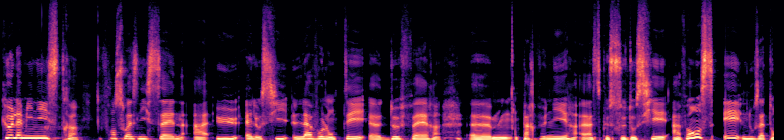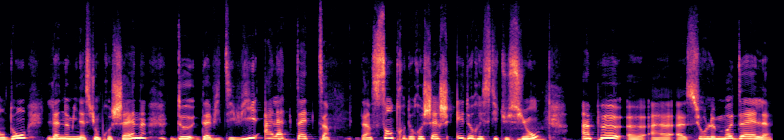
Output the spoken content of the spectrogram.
que la ministre Françoise Nyssen a eu, elle aussi, la volonté euh, de faire euh, parvenir à ce que ce dossier avance. Et nous attendons la nomination prochaine de David Zivy à la tête d'un centre de recherche et de restitution, un peu euh, sur le modèle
